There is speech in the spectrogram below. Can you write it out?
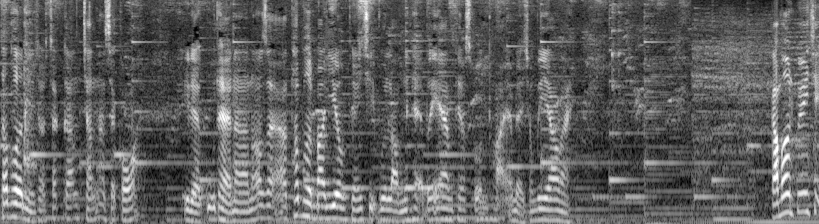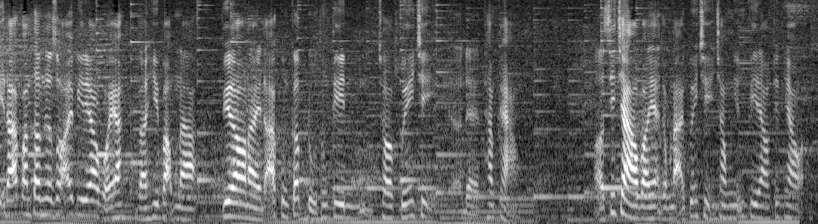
thấp hơn thì chắc chắn là sẽ có. Thì để cụ thể là nó sẽ thấp hơn bao nhiêu thì anh chị vui lòng liên hệ với em theo số điện thoại em để trong video này. Cảm ơn quý anh chị đã quan tâm theo dõi video của em và hy vọng là video này đã cung cấp đủ thông tin cho quý anh chị để tham khảo. Ờ, xin chào và hẹn gặp lại quý anh chị trong những video tiếp theo ạ.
